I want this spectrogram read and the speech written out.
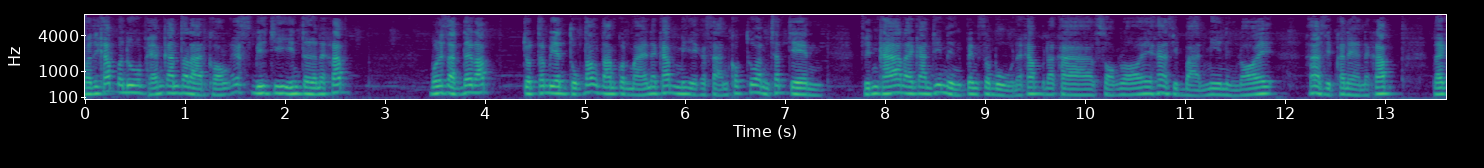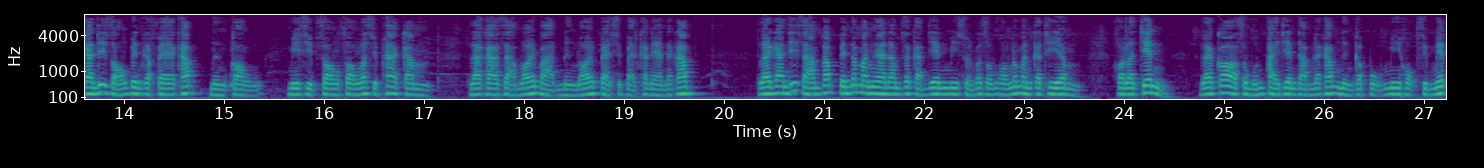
วัสดีครับ มาดูแผนการตลาดของ SBG Inter นะครับ บริษัทได้รับจดทะเบียนถูกต้องตามกฎหมายนะครับ มีเอกสารครบถ้วนชัดเจน สินค้ารายการที่ 1 เป็นสบู่นะครับ ราคา 250 บาท มี 150 คะแนนนะครับ รายการที่ 2 เป็นกาแฟครับ 1 กล่อง มี 10 ซอง ซองละ 15 กรัม ราคา 300 บาท 188 คะแนนนะครับ รายการที่ 3 ครับ เป็นน้ำมันงาดำสกัดเย็น มีส่วนผสมของน้ำมันกระเทียม คอลลาเจน และก็สมุนไพรเทียนดำนะครับ 1 กระปุก มี 60 เม็ด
